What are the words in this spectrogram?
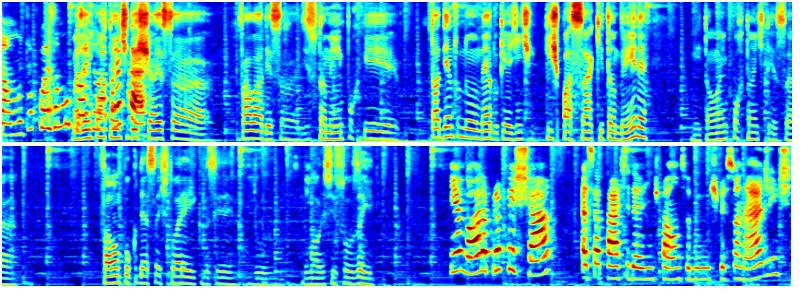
Então muita coisa mudou. Mas é importante de deixar essa. falar dessa, disso também, porque tá dentro do, né, do que a gente quis passar aqui também, né? Então é importante ter essa. Falar um pouco dessa história aí que você. do, do Maurício Souza aí. E agora, para fechar essa parte da gente falando sobre os personagens,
